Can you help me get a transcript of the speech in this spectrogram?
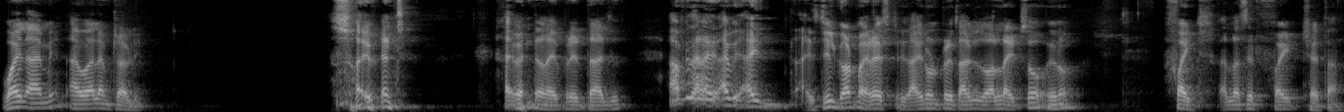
while I'm in, uh, while I'm traveling. So I went, I went and I prayed tahajjud. After that, I, I, I, I still got my rest. I don't pray tahajjud all night. So, you know, fight. Allah said, fight shaitan.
